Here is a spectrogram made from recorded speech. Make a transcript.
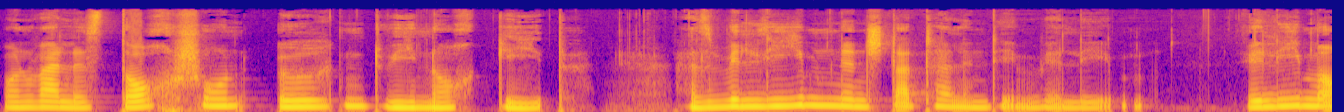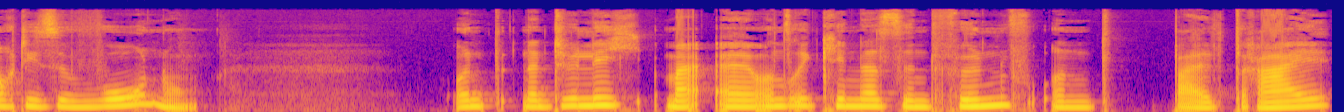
und weil es doch schon irgendwie noch geht. Also wir lieben den Stadtteil, in dem wir leben. Wir lieben auch diese Wohnung. Und natürlich, äh, unsere Kinder sind fünf und bald drei,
